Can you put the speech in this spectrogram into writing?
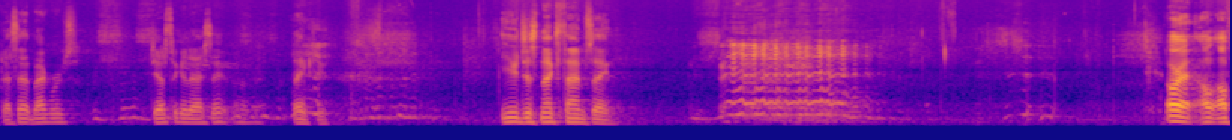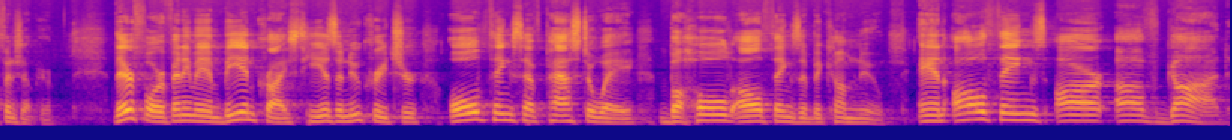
Did I say it backwards? Jessica, did I say it? Okay. Thank you. You just next time say. All right, I'll, I'll, finish up here. Therefore, if any man be in Christ, he is a new creature. Old things have passed away. Behold, all things have become new. And all things are of God.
